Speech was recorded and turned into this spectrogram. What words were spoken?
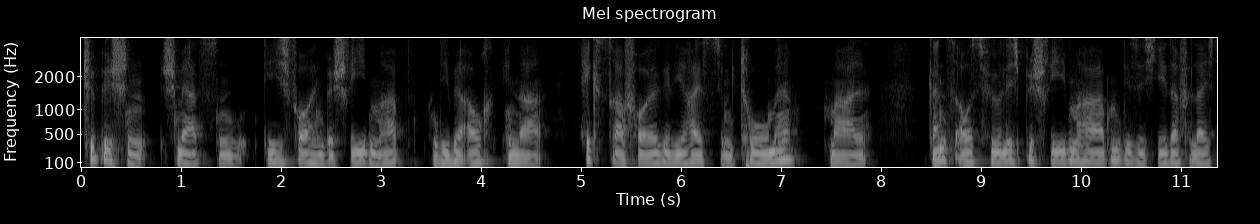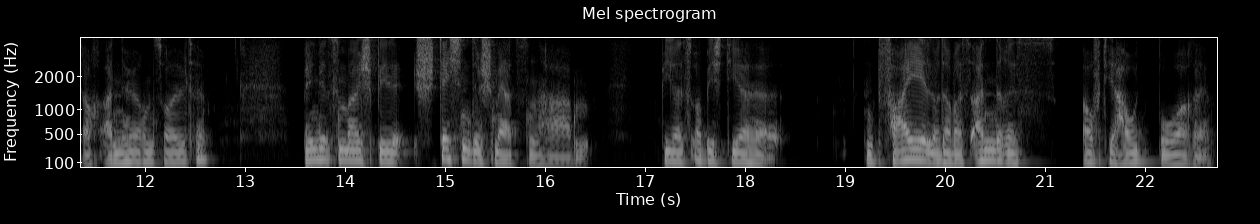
typischen Schmerzen, die ich vorhin beschrieben habe und die wir auch in einer Extra-Folge, die heißt Symptome, mal ganz ausführlich beschrieben haben, die sich jeder vielleicht auch anhören sollte. Wenn wir zum Beispiel stechende Schmerzen haben, wie als ob ich dir ein Pfeil oder was anderes auf die Haut bohre,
